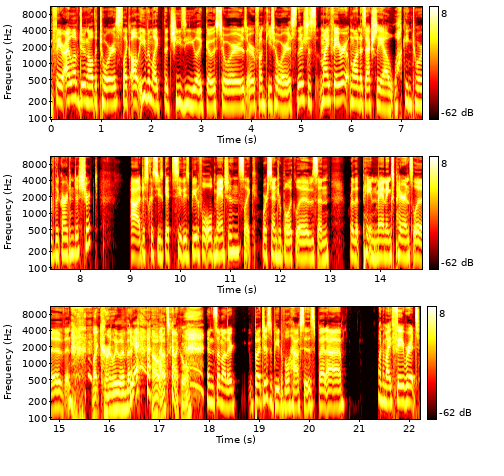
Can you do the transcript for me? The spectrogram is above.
favorite, I love doing all the tours, like all, even like the cheesy like ghost tours or funky tours. There's just my favorite one is actually a walking tour of the Garden District. Uh, just because you get to see these beautiful old mansions, like where Sandra Bullock lives and where the Peyton Manning's parents live, and Like currently live there? Yeah. Oh, that's kind of cool. and some other, but just beautiful houses. But uh, one of my favorite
